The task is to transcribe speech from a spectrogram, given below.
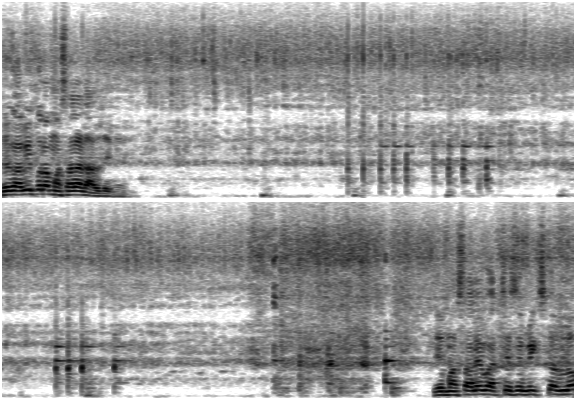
देखो, अभी पूरा मसाला डाल देंगे। ये मसाले को अच्छे से मिक्स कर लो।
